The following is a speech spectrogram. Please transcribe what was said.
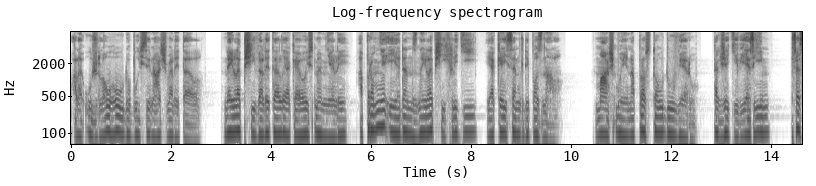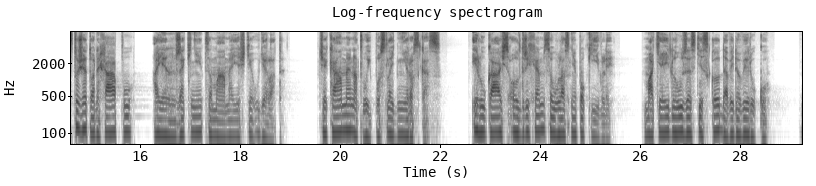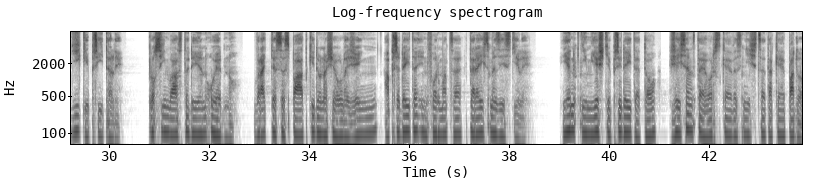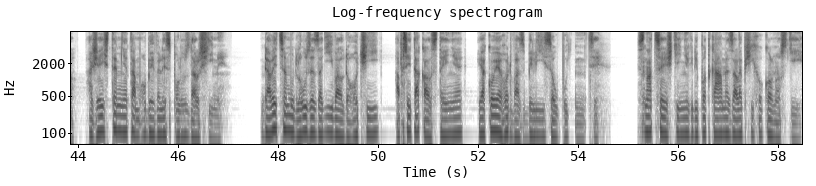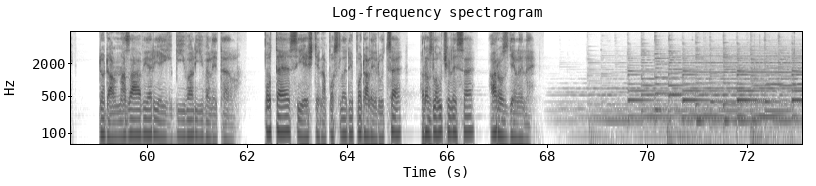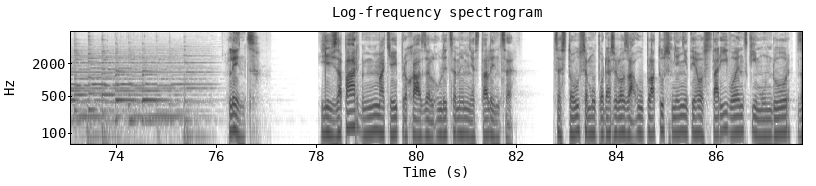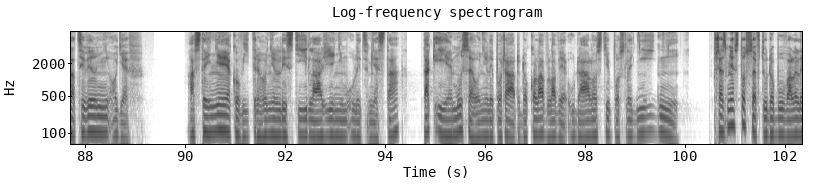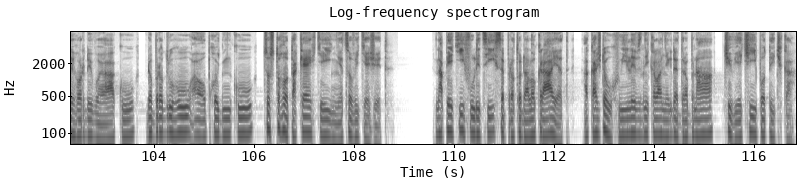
Ale už dlouhou dobu jsi náš velitel. Nejlepší velitel, jakého jsme měli a pro mě i jeden z nejlepších lidí, jaký jsem kdy poznal. Máš moji naprostou důvěru, takže ti věřím, přestože to nechápu a jen řekni, co máme ještě udělat. Čekáme na tvůj poslední rozkaz. I Lukáš s Oldřichem souhlasně pokývli. Matěj dlouze stiskl Davidovi ruku. Díky, příteli. Prosím vás tedy jen o jedno. Vraťte se zpátky do našeho ležení a předejte informace, které jsme zjistili. Jen k ním ještě přidejte to, že jsem v té horské vesničce také padl a že jste mě tam objevili spolu s dalšími. David se mu dlouze zadíval do očí a přitakal stejně jako jeho dva zbylí souputníci. Snad se ještě někdy potkáme za lepších okolností, dodal na závěr jejich bývalý velitel. Poté si ještě naposledy podali ruce, rozloučili se a rozdělili. Linz Již za pár dní Matěj procházel ulicemi města Lince. Cestou se mu podařilo za úplatu směnit jeho starý vojenský mundur za civilní oděv. A stejně jako vítr honil listí dlážděním ulic města, tak i jemu se honili pořád dokola v hlavě události posledních dní. Přes město se v tu dobu valily hordy vojáků, dobrodruhů a obchodníků, co z toho také chtějí něco vytěžit. Napětí v ulicích se proto dalo krájet a každou chvíli vznikala někde drobná či větší potyčka.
